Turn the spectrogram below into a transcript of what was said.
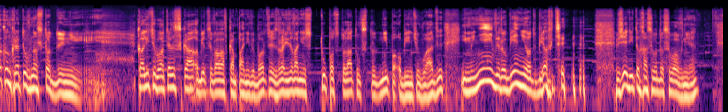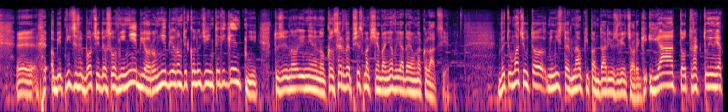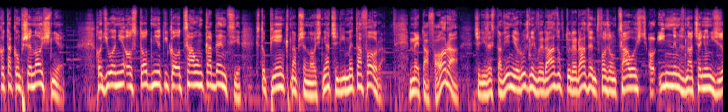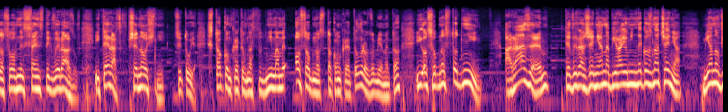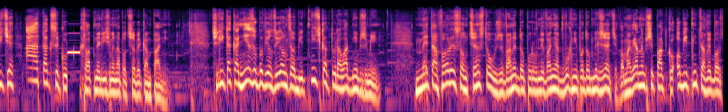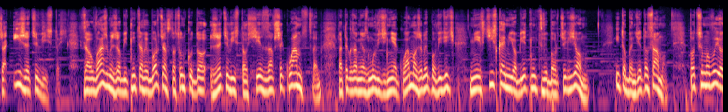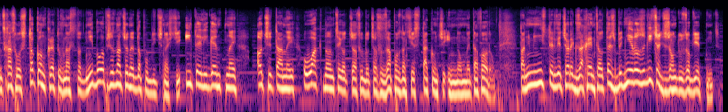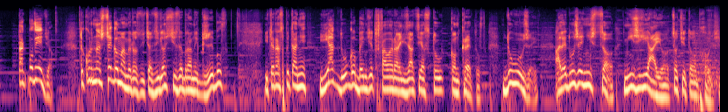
100 konkretów na 100 dni. Koalicja Obywatelska obiecywała w kampanii wyborczej zrealizowanie 100 postulatów w 100 dni po objęciu władzy i mniej wyrobieni odbiorcy wzięli to hasło dosłownie. E, obietnicy wyborczej dosłownie nie biorą, nie biorą tylko ludzie inteligentni, którzy, no nie no, konserwę przysmak śniadaniowy jadają na kolację. Wytłumaczył to minister nauki pan Dariusz Wieczorek. I ja to traktuję jako taką przenośnię. Chodziło nie o 100 dni, tylko o całą kadencję. Jest to piękna przenośnia, czyli metafora. Metafora, czyli zestawienie różnych wyrazów, które razem tworzą całość o innym znaczeniu niż dosłowny sens tych wyrazów. I teraz w przenośni, cytuję, 100 konkretów na 100 dni mamy osobno 100 konkretów, rozumiemy to, i osobno 100 dni. A razem te wyrażenia nabierają innego znaczenia. Mianowicie, a tak se kur... chlapnęliśmy na potrzeby kampanii. Czyli taka niezobowiązująca obietniczka, która ładnie brzmi. Metafory są często używane do porównywania dwóch niepodobnych rzeczy. W omawianym przypadku obietnica wyborcza i rzeczywistość. Zauważmy, że obietnica wyborcza w stosunku do rzeczywistości jest zawsze kłamstwem. Dlatego zamiast mówić nie kłam, możemy powiedzieć nie wciskaj mi obietnic wyborczych ziom i to będzie to samo. Podsumowując, hasło 100 konkretów na 100 dni było przeznaczone dla publiczności inteligentnej, oczytanej, łaknącej od czasu do czasu zapoznać się z taką czy inną metaforą. Pan minister Wieczorek zachęcał też, by nie rozliczać rządu z obietnic. Tak powiedział. To kurna, z czego mamy rozliczać? Z ilości zebranych grzybów? I teraz pytanie, jak długo będzie trwała realizacja 100 konkretów? Dłużej. Ale dłużej niż co? Niż jajo. Co cię to obchodzi?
